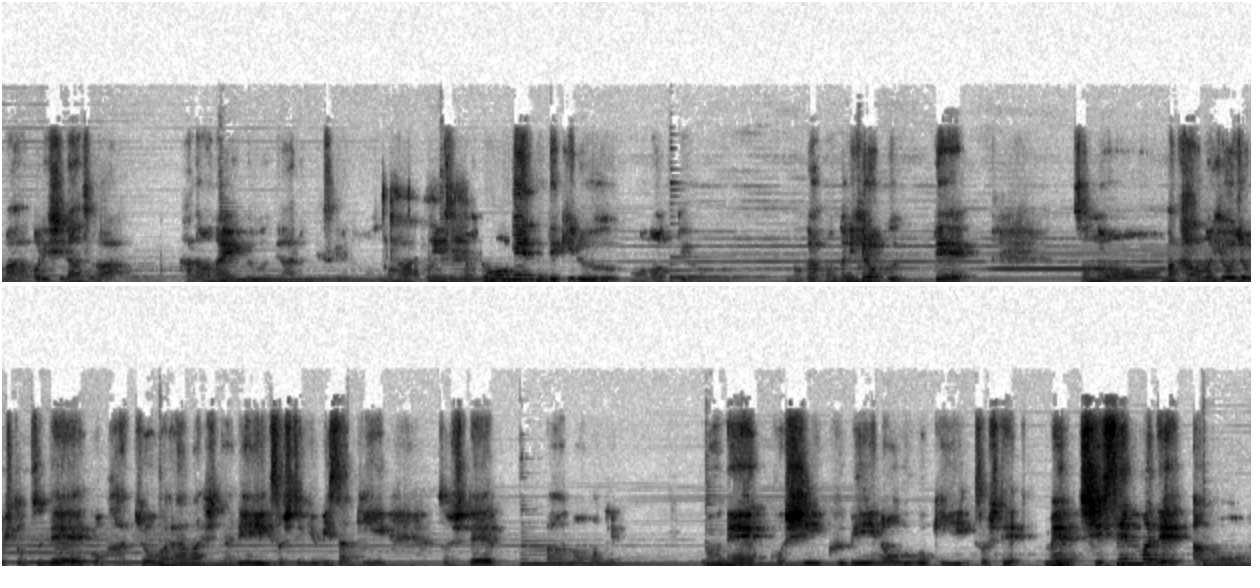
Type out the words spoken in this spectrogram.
まあ、オリシダンスはかなわない部分であるんですけれどもその代わりにその表現できるものっていうのが本当に広くってその、まあ、顔の表情一つでこう感情を表したりそして指先そしてあの本当に胸腰首の動きそして目視線まであの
